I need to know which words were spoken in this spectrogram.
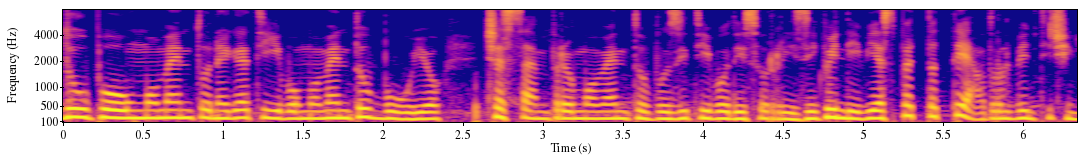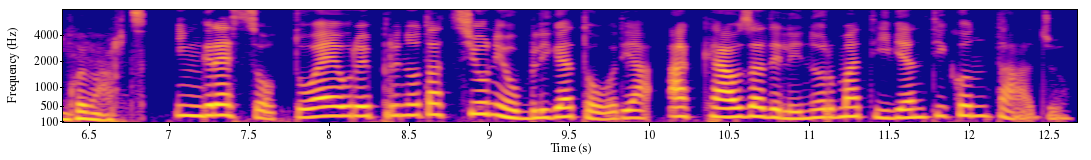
dopo un momento negativo, un momento buio, c'è sempre un momento positivo di sorrisi. Quindi vi aspetto a teatro il 25 marzo. Ingresso 8 euro e prenotazione obbligatoria a causa delle normative anticontagio.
